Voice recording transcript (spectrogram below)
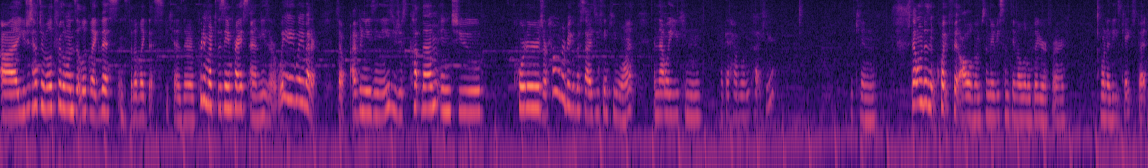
Uh, you just have to look for the ones that look like this instead of like this because they're pretty much the same price and these are way, way better. So I've been using these. You just cut them into quarters or however big of a size you think you want. And that way you can, like I have one cut here, you can, that one doesn't quite fit all of them, so maybe something a little bigger for one of these cakes, but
